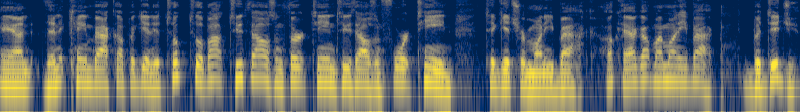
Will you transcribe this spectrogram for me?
And then it came back up again. It took to about 2013, 2014 to get your money back. Okay, I got my money back. But did you?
